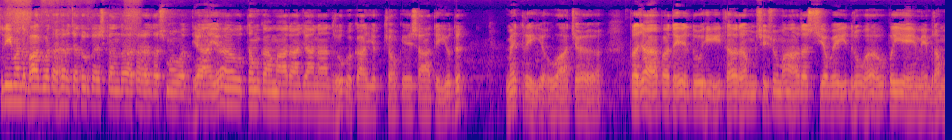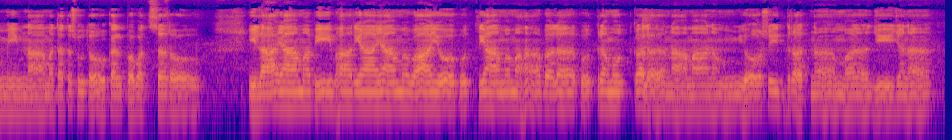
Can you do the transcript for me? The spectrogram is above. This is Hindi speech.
श्रीमद्भागवत चतुर्थ स्कंद अध्याय उत्तम का महाराजा ध्रुव का यक्षों के साथ युद्ध मैत्रेय उवाच। प्रजापते प्रजापतेर्दुहितरं शिशुमारस्य वै ध्रुव उपयेमि ब्रह्मीं नाम तत्सुतो कल्पवत्सरो। इलायामपि भार्यायां वायोपुत्र्यां महाबलपुत्रमुत्कलनामानं योषिद्रत्नमजीजनत्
